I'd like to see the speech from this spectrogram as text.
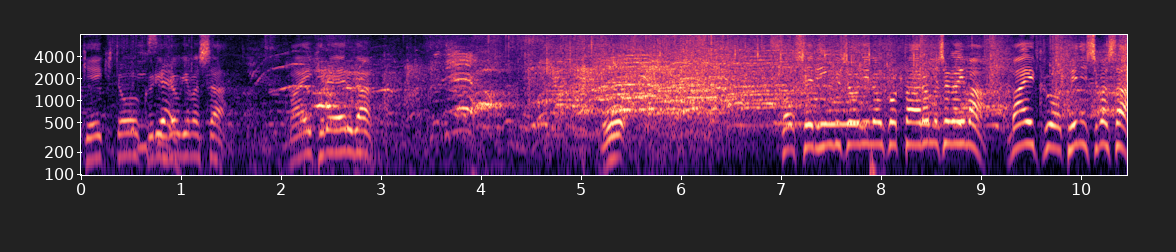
激闘を繰り広げました。マイケル・エルガンそしてリング上に残ったアラムシャが今マイクを手にしました。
